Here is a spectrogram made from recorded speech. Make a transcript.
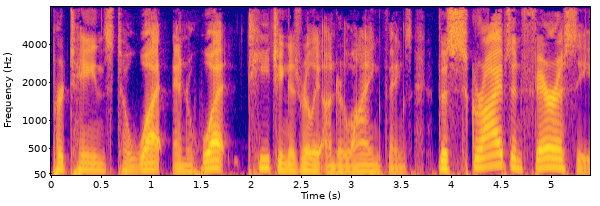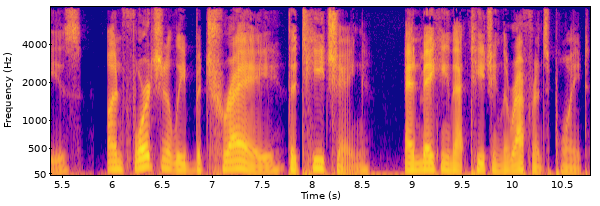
pertains to what and what teaching is really underlying things. The scribes and Pharisees unfortunately betray the teaching and making that teaching the reference point.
